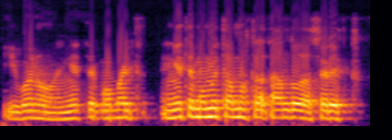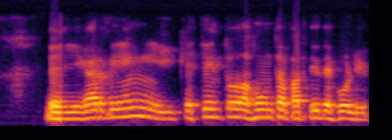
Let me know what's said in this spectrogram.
y bueno, en este momento, en este momento estamos tratando de hacer esto, de llegar bien y que estén todas juntas a partir de julio.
